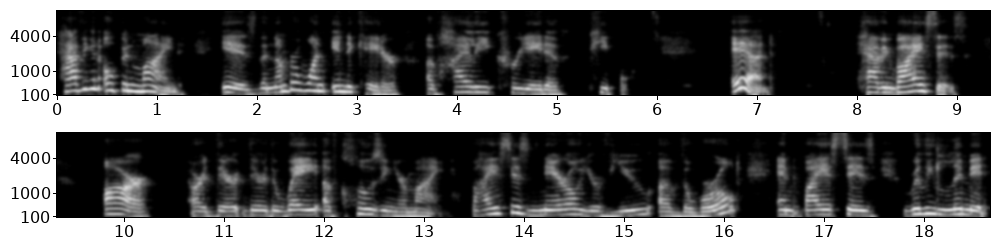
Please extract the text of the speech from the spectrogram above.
Having an open mind is the number one indicator of highly creative people. And having biases are are they're they're the way of closing your mind biases narrow your view of the world and biases really limit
